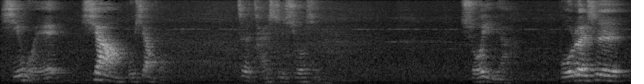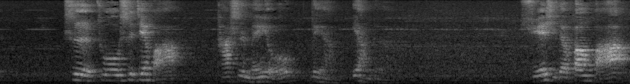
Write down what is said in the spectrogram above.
行为像不像佛，这才是修行。所以呀，不论是。是出世间法，它是没有两样的。学习的方法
